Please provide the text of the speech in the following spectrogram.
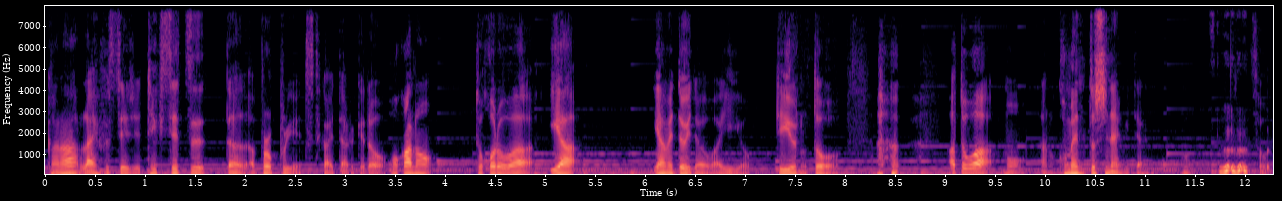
かなライフステージ、適切だ、appropriate って書いてあるけど、他のところは、いや、やめといた方がいいよっていうのと、あとはもうあのコメントしないみたいな。そう。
